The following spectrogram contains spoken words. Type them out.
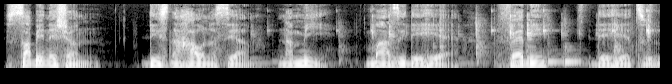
Sabi Nation, this na how na see. Na me, Mazi dey here. Femi dey here too.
